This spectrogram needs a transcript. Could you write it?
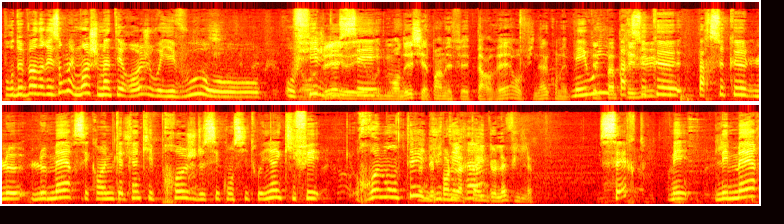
pour de bonnes raisons, mais moi, je m'interroge, voyez-vous, au, fil de ces. Vous demandez s'il n'y a pas un effet pervers, au final, qu'on n'a peut-être oui, pas parce Que, parce que le, le maire, c'est quand même quelqu'un qui est proche de ses concitoyens et qui fait remonter Ça du dépend terrain. de la taille de la ville. Certes, mais les maires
